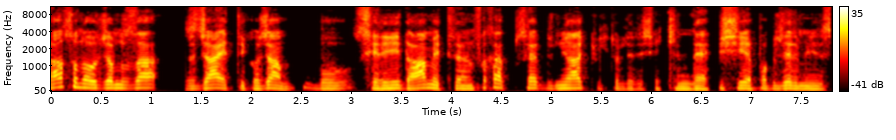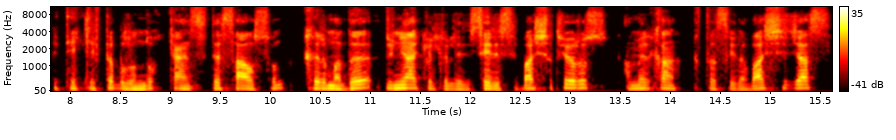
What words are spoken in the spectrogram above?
Daha sonra hocamıza Rica ettik hocam bu seriyi devam ettirelim fakat bu sefer dünya kültürleri şeklinde bir şey yapabilir miyiz? Bir teklifte bulunduk. Kendisi de sağ olsun kırmadı. Dünya kültürleri serisi başlatıyoruz. Amerikan kıtasıyla başlayacağız.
